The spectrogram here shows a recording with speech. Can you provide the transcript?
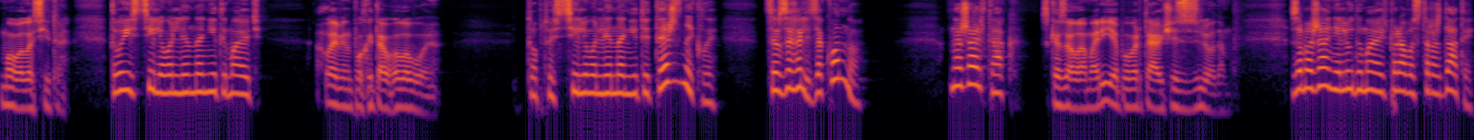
мовила сітра. Твої зцілювальні наніти мають. Але він похитав головою. Тобто зцілювальні наніти теж зникли? Це взагалі законно? На жаль, так, сказала Марія, повертаючись з льодом. За бажання люди мають право страждати,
